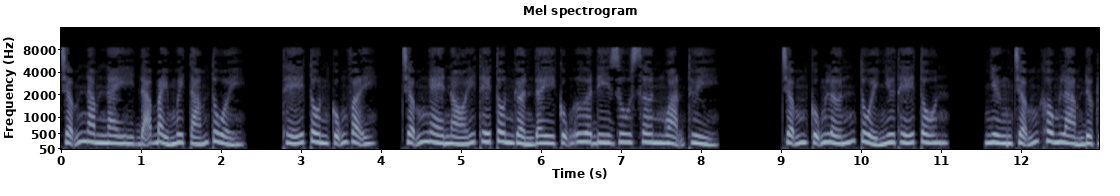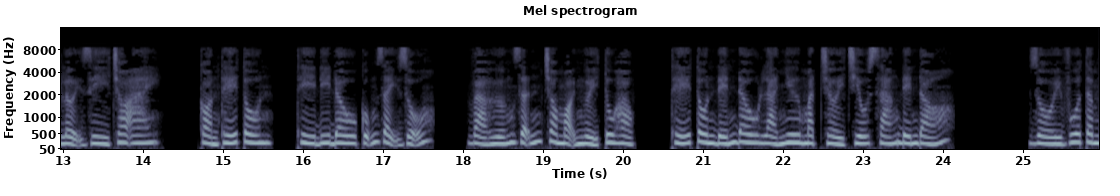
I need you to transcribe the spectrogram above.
trẫm năm nay đã 78 tuổi. Thế Tôn cũng vậy. Trẫm nghe nói Thế Tôn gần đây cũng ưa đi du sơn ngoạn thủy. Trẫm cũng lớn tuổi như Thế Tôn. Nhưng trẫm không làm được lợi gì cho ai. Còn Thế Tôn, thì đi đâu cũng dạy dỗ, và hướng dẫn cho mọi người tu học. Thế Tôn đến đâu là như mặt trời chiếu sáng đến đó. Rồi vua tâm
